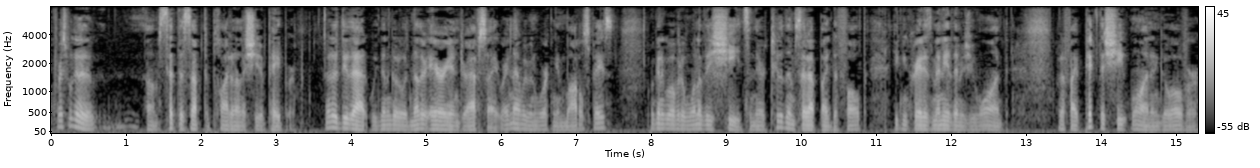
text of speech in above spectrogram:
First we're going to um, set this up to plot it on a sheet of paper. In order to do that, we're going to go to another area in DraftSight. Right now we've been working in model space. We're going to go over to one of these sheets, and there are two of them set up by default. You can create as many of them as you want. But if I pick the sheet 1 and go over,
